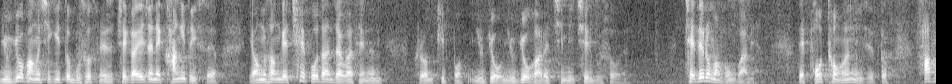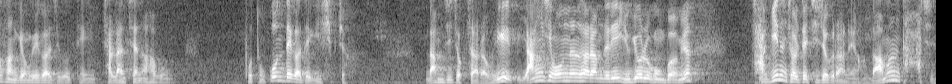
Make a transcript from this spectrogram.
유교 방식이 또 무섭습니다. 그래서 제가 예전에 강의도 있어요. 영성계 최고단자가 되는 그런 비법, 유교, 유교 가르침이 제일 무서워요. 제대로만 공부하면. 근데 보통은 이제 또 사서상경 해가지고 되게 잘난 체나 하고 보통 꼰대가 되기 쉽죠. 남지적자라고. 이게 양심 없는 사람들이 유교를 공부하면 자기는 절대 지적을 안 해요. 남은 다 지,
